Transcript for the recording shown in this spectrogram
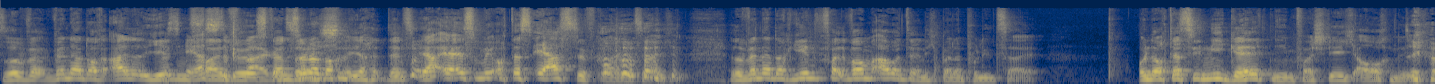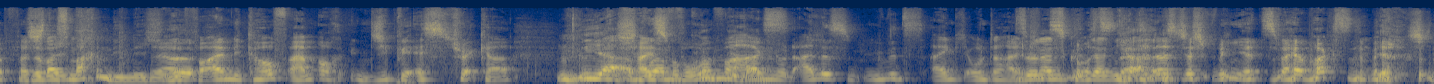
so, wenn er doch alle jeden Fall löst, dann soll er doch. Ja, das, ja, er ist für mich auch das erste Fragezeichen. also, wenn er doch jeden Fall. Warum arbeitet er nicht bei der Polizei? Und auch, dass sie nie Geld nehmen, verstehe ich auch nicht. Ja, so was machen die nicht. Ja, So, vor allem die Kauf haben auch einen GPS-Tracker, ja, scheiß Wohnwagen und alles übelst eigentlich Unterhaltungskosten. So, dann- dann- ja. Also das, da springen jetzt zwei erwachsene Menschen.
